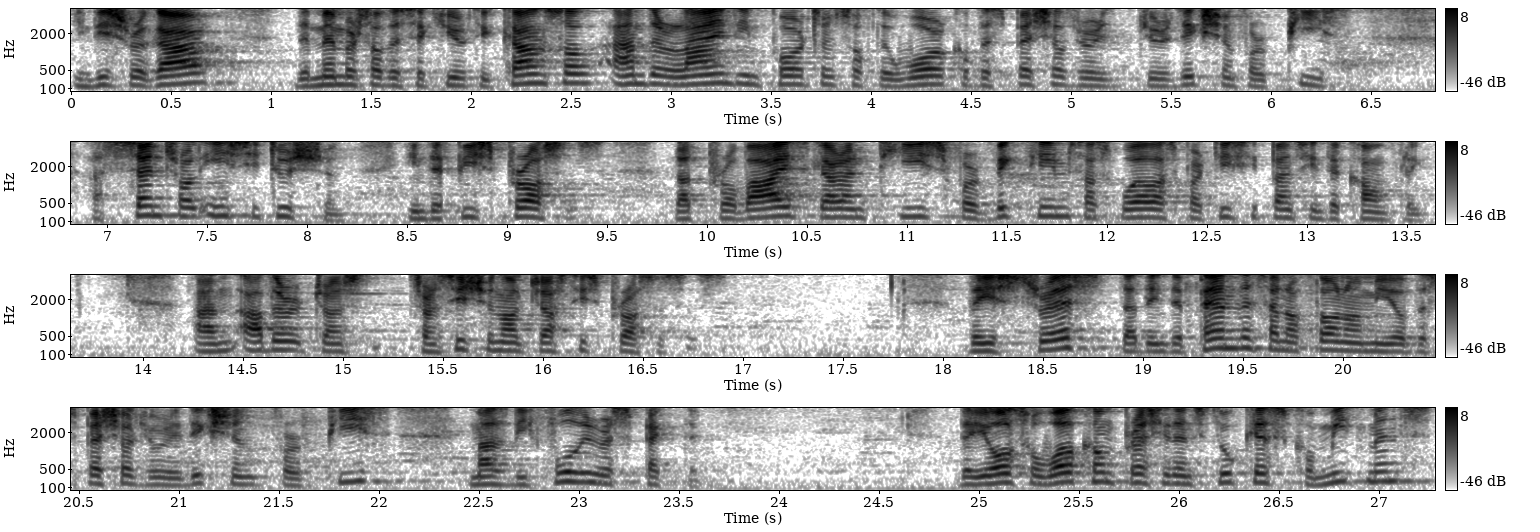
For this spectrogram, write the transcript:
In this regard, the members of the Security Council underlined the importance of the work of the Special Jurisdiction for Peace a central institution in the peace process that provides guarantees for victims as well as participants in the conflict and other trans transitional justice processes. They stress that the independence and autonomy of the special jurisdiction for peace must be fully respected. They also welcome President Duque's commitments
